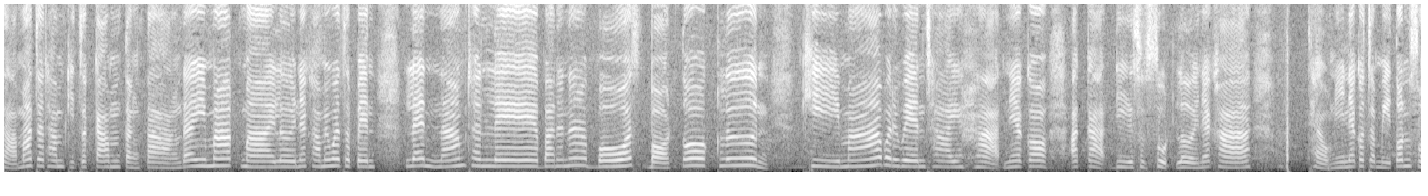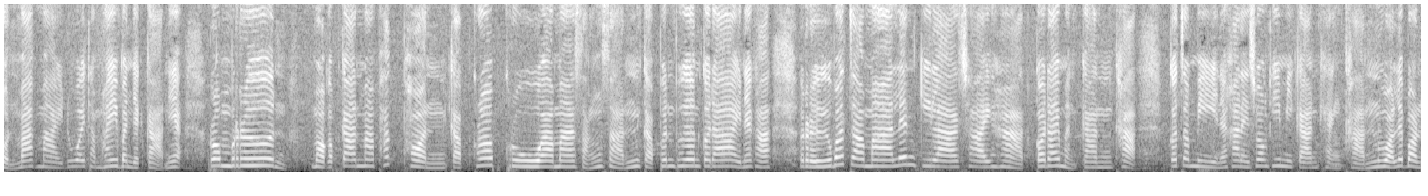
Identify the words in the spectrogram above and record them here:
สามารถจะทำกิจกรรมต่างๆ ได้มากมายเลยนะคะ ไม่ว่าจะเป็นเล่นน้ำทะเลบานาน่าโบ๊ทบอร์ดโต้คลื่น ขี่ม้าบริเวณชายหาดเนี่ยก็อากาศดีสุดๆเลยนะคะ แถวนี้เนี่ยก็จะมีต้นสนมากมายด้วยทำให้บรรยากาศเนี่ยร่มรื่น เหมาะกับการมาพักผ่อนกับครอบครัวมาสังสรรค์กับเพื่อนๆก็ได้นะคะ หรือว่าจะมาเล่นกีฬาชายหาดก็ได้เหมือนกันค่ะ ก็จะมีนะคะในช่วงที่มีการแข่งขันวอลเลย์บอล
